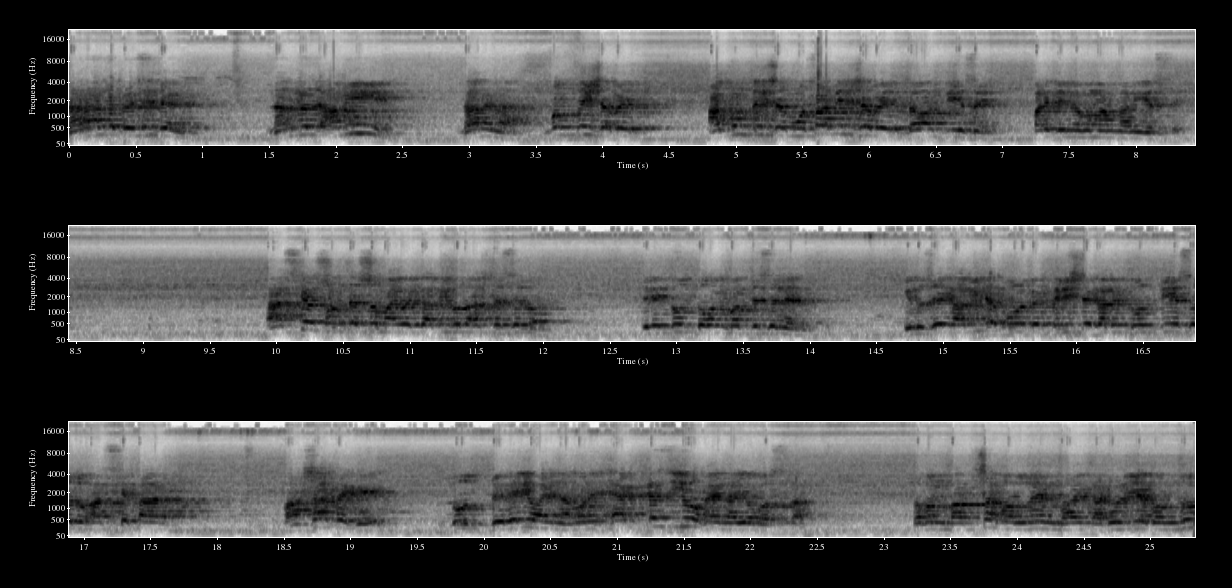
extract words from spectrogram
জানেন না যে প্রেসিডেন্ট জানেন না যে আমি জানে না। বন্ধু হিসাবে, আগন্তুক হিসাবে মোসাফির হিসাবে দাওয়াত দিয়েছে, বাড়িতে আজকেও সন্ধ্যার সময় ওই গাভিগুলো আসতেছিল, তিনি দুধ দহন করতেছিলেন। কিন্তু যে গাভিটা পূর্বে তিরিশটা গাভি দুধ দিয়েছিল, আজকে তার বাসা থেকে দুধ বেরেই হয় না মানে এক কেজিও হয় না এই অবস্থা। তখন বাদশাহ বললেন, ভাই, কাঠুরিয়া বন্ধু,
